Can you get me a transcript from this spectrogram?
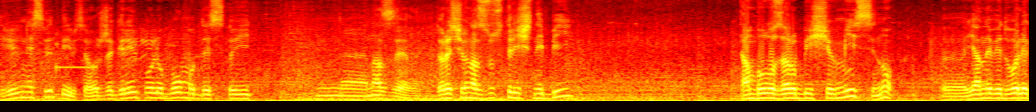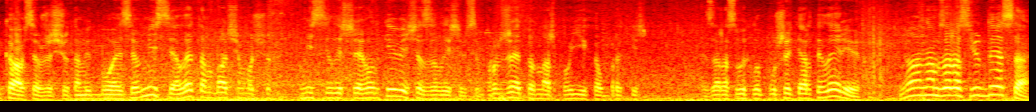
Гріль не світився. Отже, гріль по-любому десь стоїть е, на зелені. До речі, у нас зустрічний бій. Там було зарубіще в місті. Ну, е, я не відволікався вже, що там відбувається в місті, але там бачимо, що в місті лише Гонкевича залишився. Проджето наш поїхав, братіш. Зараз вихлопушить артилерію. Ну а нам зараз Юдеса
